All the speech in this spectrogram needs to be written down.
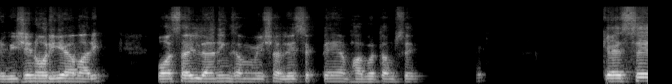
रिवीजन हो रही है हमारी। बहुत सारी लर्निंग्स हम हमेशा ले सकते हैं भागवतम से। कैसे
